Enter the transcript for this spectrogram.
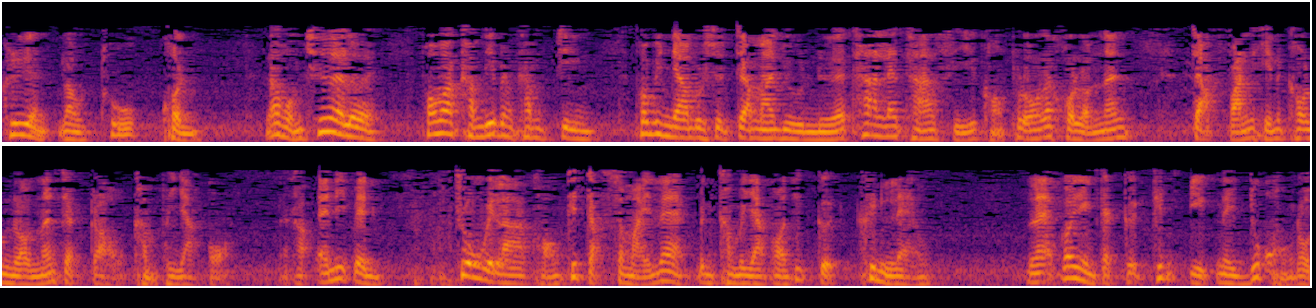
เคลื่อนเราทุกคน แล้วผมเชื่อเลย เพราะว่าคำนี้เป็นคำจริง พระวิญญาณบริสุทธิ์จะมาอยู่เหนือท่านและทาสีของพระองค์และคนเหล่านั้นจะฝันเห็นคนเหล่านั้นจะกล่าวคำพยากรณ์นะครับ อันนี้เป็นช่วงเวลาของคิดจักสมัยแรกเป็นคำพยากรณ์ที่เกิดขึ้นแล้ว และก็ยังจะเกิดขึ้นอีกในยุคของเรา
